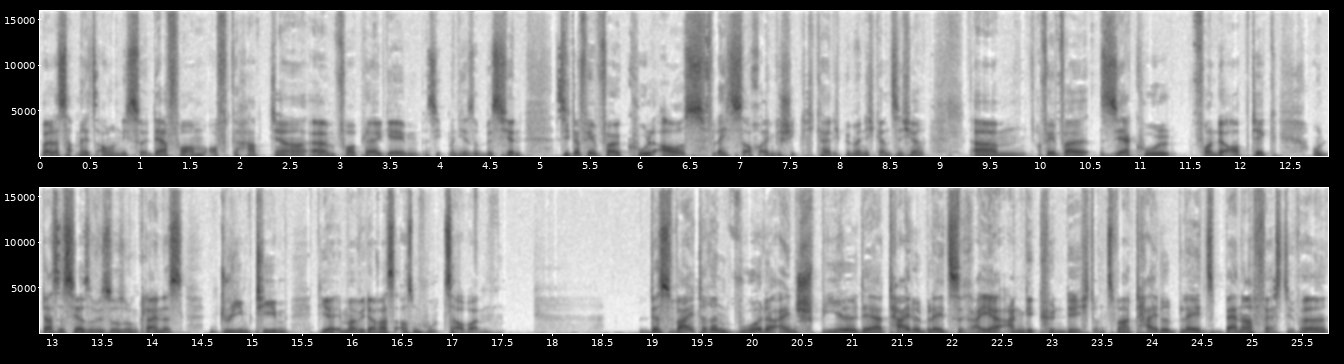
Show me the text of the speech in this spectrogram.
weil das hat man jetzt auch noch nicht so in der Form oft gehabt. Ja, ähm, Four-Player-Game sieht man hier so ein bisschen. Sieht auf jeden Fall cool aus. Vielleicht ist es auch eine Geschicklichkeit, ich bin mir nicht ganz sicher. Ähm, auf jeden Fall sehr cool von der Optik und das ist ja sowieso so ein kleines Dream Team, die ja immer wieder was aus dem Hut zaubern. Des Weiteren wurde ein Spiel der Tidal Blades Reihe angekündigt und zwar Tidal Blades Banner Festival.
